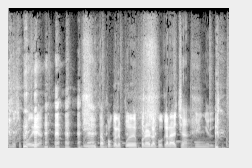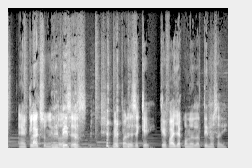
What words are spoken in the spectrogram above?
y no se podía. y tampoco le pude poner la cucaracha en el, en el claxon. Entonces, me parece que, que, falla con los latinos ahí.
